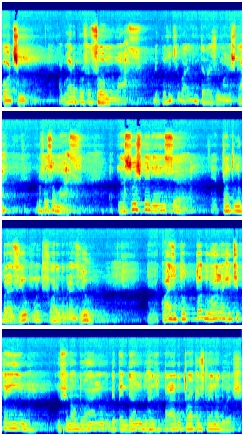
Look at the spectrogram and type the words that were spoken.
Ótimo. Agora, professor Márcio, depois a gente vai interagir mais, tá? Professor Márcio, na sua experiência, é, tanto no Brasil quanto fora do Brasil, é, quase to todo ano a gente tem no final do ano, dependendo do resultado, troca de treinadores.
